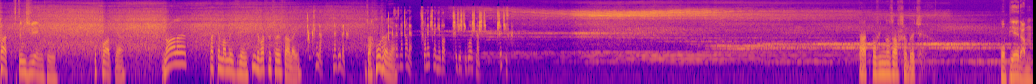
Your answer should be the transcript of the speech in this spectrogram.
tak, w tym dźwięku. dokładnie. No ale takie mamy dźwięki. Zobaczmy, co jest dalej. Chmura. Nagłówek. Zachmurzenie. Zaznaczone. Słoneczne niebo. 30 głośność. Przycisk. Tak, powinno zawsze być. Popieram.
